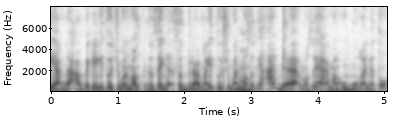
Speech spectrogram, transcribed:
ya nggak sampai kayak gitu. Cuman mak- maksudnya nggak sedrama itu. Cuman maksudnya ada, maksudnya emang hubungannya tuh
